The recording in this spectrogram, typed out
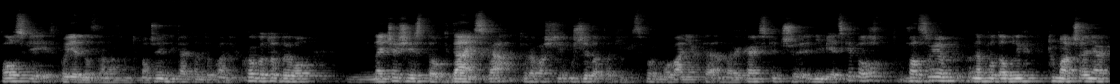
Polskie jest tylko jedno znalazłem tłumaczenie, nie pamiętam dokładnie kogo to było. Najczęściej jest to Gdańska, która właśnie używa takich sformułowań jak te amerykańskie czy niemieckie, bo bazują na podobnych tłumaczeniach,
